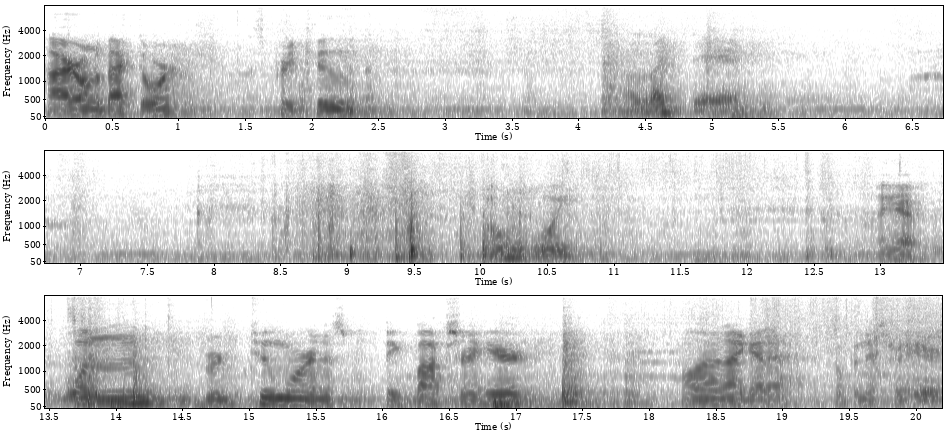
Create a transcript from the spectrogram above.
Tire on the back door. That's pretty cool. I like that. Oh boy. I got one or two more in this big box right here. Hold on, I gotta open this right here.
